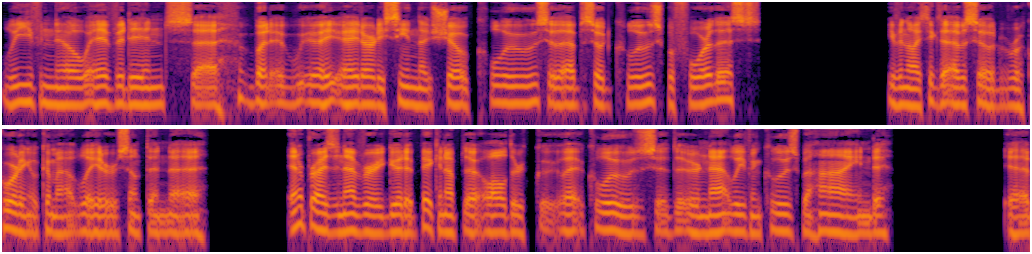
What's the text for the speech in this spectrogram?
leave no evidence. Uh, but I had already seen the show Clues, the episode Clues before this. Even though I think the episode recording will come out later or something. Uh, Enterprise is not very good at picking up the, all their uh, clues. They're not leaving clues behind. Uh,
